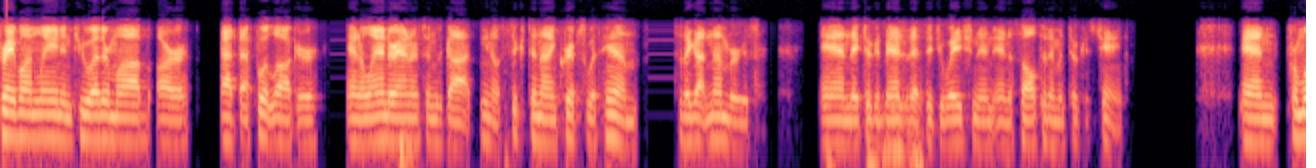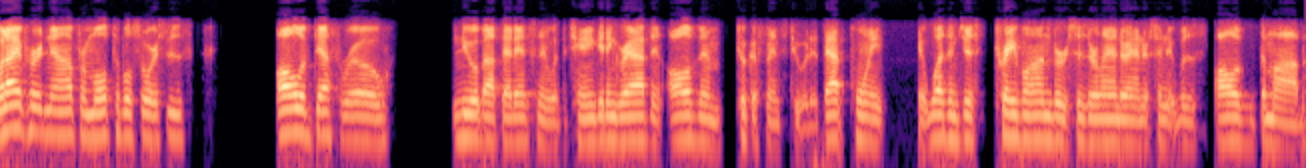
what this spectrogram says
Trayvon Lane and two other mob are at that Foot Locker and Orlando Anderson's got you know six to nine Crips with him so they got numbers and they took advantage yeah. of that situation and, and assaulted him and took his chain and from what I've heard now from multiple sources all of Death Row knew about that incident with the chain getting grabbed and all of them took offense to it at that point it wasn't just Trayvon versus Orlando Anderson. It was all of the mob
